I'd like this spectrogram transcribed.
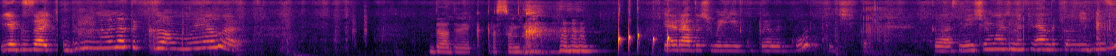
Як зайчик. Блін, вона така мила. Да, диви, яка красунька. Я рада, що ми її купили курточку. Класно. І ще можна глянути комбізу.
